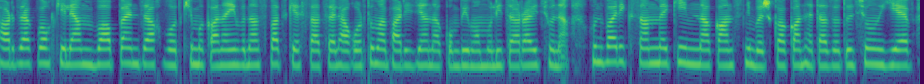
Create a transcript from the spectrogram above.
հարձակվող Կիլիան Մբապեն ցախ ոդքի մկանային վնասվածք է ստացել հաղորդում է Փարիզյան ակումբի մամուլի ծառայությունը։ Հունվարի 21-ին նա կանցնի բժշկական հետազոտություն եւ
